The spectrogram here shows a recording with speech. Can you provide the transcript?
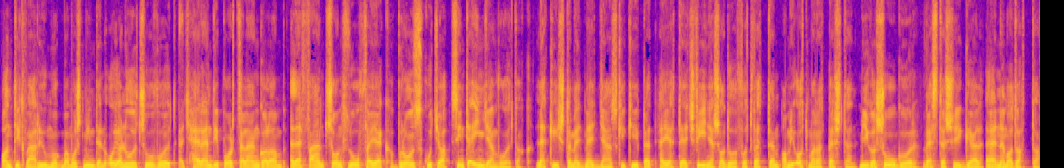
Antikváriumokban most minden olyan olcsó volt, egy herendi porcelángalamb, elefántcsont, lófejek, bronzkutya szinte ingyen voltak. Lekéstem egy Mednyánszki képet, helyette egy fényes Adolfot vettem, ami ott maradt Pesten, míg a sógor veszteséggel el nem adatta.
